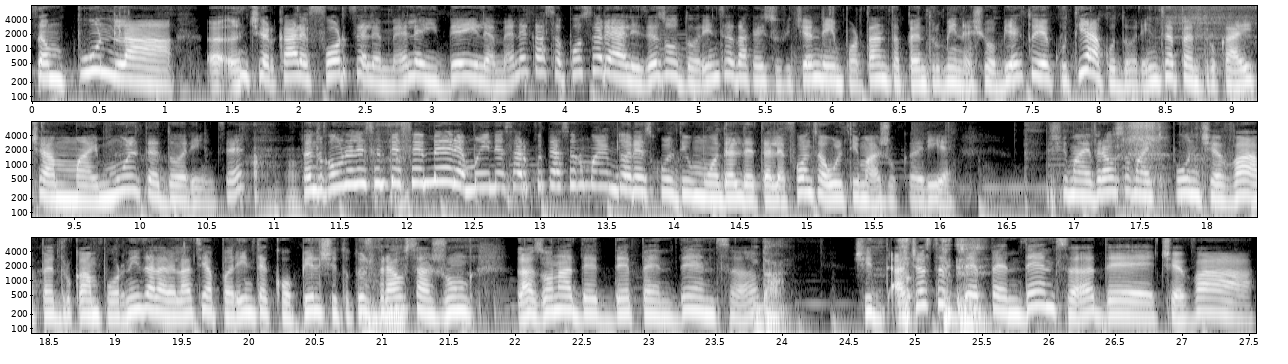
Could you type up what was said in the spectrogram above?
să-mi pun la uh, încercare forțele mele, ideile mele, ca să pot să realizez o dorință dacă e suficient de importantă pentru mine. Și obiectul e cutia cu dorințe, pentru că aici am mai multe dorințe, pentru că unele sunt efemere. Mâine s-ar putea să nu mai îmi doresc ultimul model de telefon sau ultima jucărie. Și mai vreau să mai spun ceva, pentru că am pornit de la relația părinte-copil și totuși vreau să ajung la zona de dependență. Da. Și această dependență de ceva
